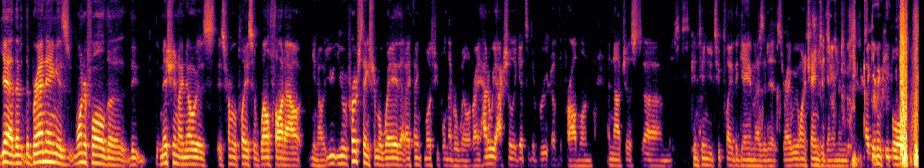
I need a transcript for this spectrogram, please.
yeah, the the branding is wonderful. The the the mission I know is is from a place of well thought out. You know, you you approach things from a way that I think most people never will. Right? How do we actually get to the root of the problem? And not just um, continue to play the game as it is, right? We want to change the game, and by giving people the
